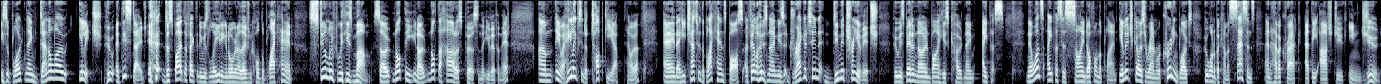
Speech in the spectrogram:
is a bloke named Danilo Ilic, who at this stage, despite the fact that he was leading an organization called the Black Hand, still lived with his mum. So not the you know not the hardest person that you've ever met. Um, anyway, he leaps into top gear, however, and uh, he chats with the Black Hand's boss, a fellow whose name is Dragutin Dimitrievich, who is better known by his codename Apis. Now, once Apis has signed off on the plan, Ilic goes around recruiting blokes who want to become assassins and have a crack at the Archduke in June.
